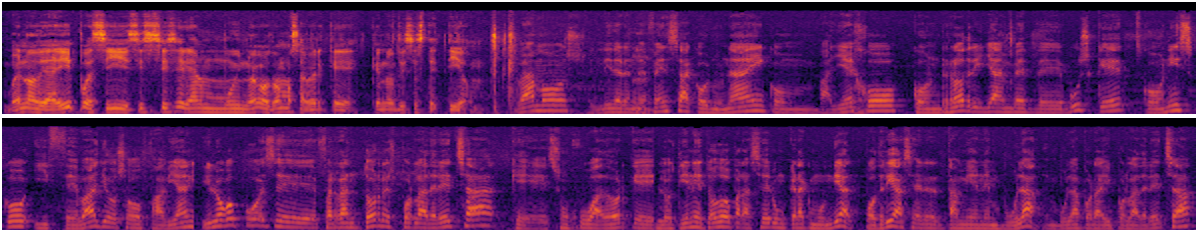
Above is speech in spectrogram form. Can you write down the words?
bueno, de ahí pues sí, sí, sí serían muy nuevos. Vamos a ver qué, qué nos dice este tío. Ramos, el líder en mm. defensa, con Unai, con Vallejo, con Rodri ya en vez de Busquets, con Isco y Ceballos o Fabián. Y luego pues eh, Ferran Torres por la derecha, que es un jugador que lo tiene todo para ser un crack mundial. Podría ser también en Bula, en Bula por ahí por la derecha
